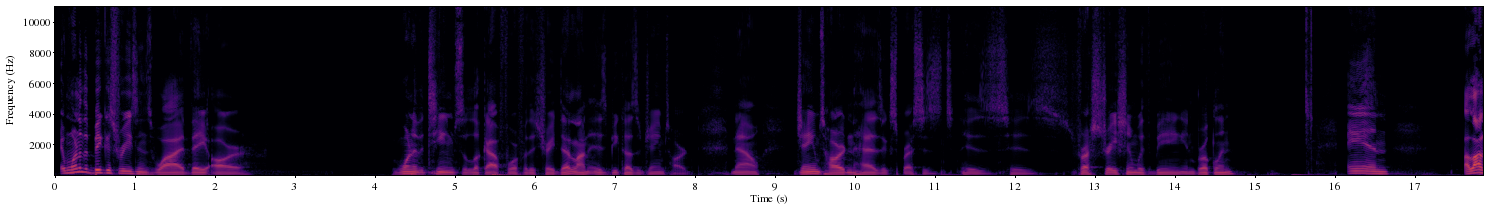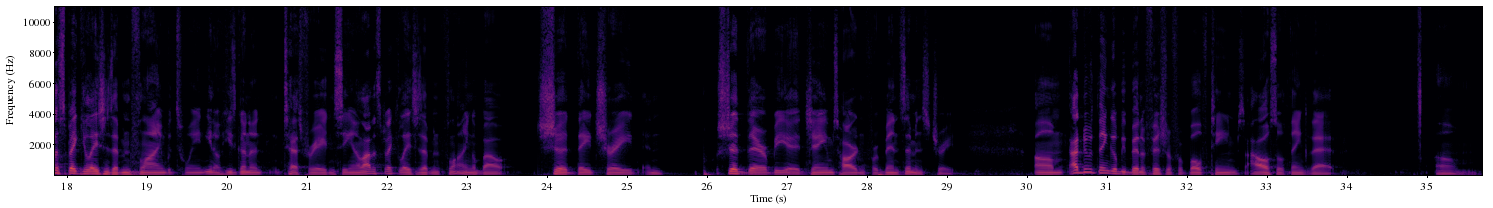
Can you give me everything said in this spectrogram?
And one of the biggest reasons why they are one of the teams to look out for for the trade deadline is because of James Harden. Now, James Harden has expressed his his his frustration with being in Brooklyn. And a lot of speculations have been flying between, you know, he's going to test free agency, and a lot of speculations have been flying about should they trade and should there be a James Harden for Ben Simmons trade. Um, I do think it'll be beneficial for both teams. I also think that um,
